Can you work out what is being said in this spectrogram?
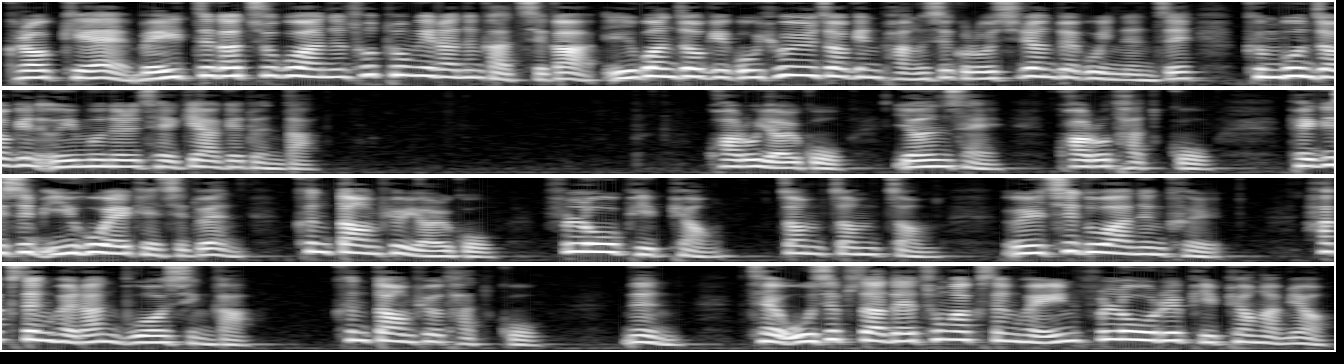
그렇기에 메이트가 추구하는 소통이라는 가치가 일관적이고 효율적인 방식으로 실현되고 있는지 근본적인 의문을 제기하게 된다. 괄호 열고, 연세, 괄호 닫고, 122호에 게시된 큰 따옴표 열고, 플로우 비평, 점점점, 을 시도하는 글, 학생회란 무엇인가, 큰 따옴표 닫고, 는 제54대 총학생회인 플로우를 비평하며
